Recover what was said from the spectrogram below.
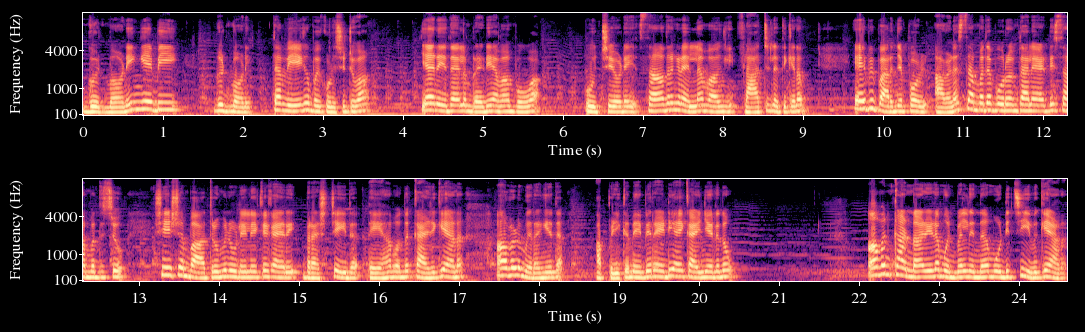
good morning Aby good morning താൻ വേഗം പോയി കുളിച്ചിട്ട് വാ. ഞാൻ ഏതായാലും റെഡി ആവാൻ പോവാ. ഉച്ചയോടെ സാധനങ്ങളെല്ലാം വാങ്ങി ഫ്ലാറ്റിലെത്തിക്കണം എബി പറഞ്ഞപ്പോൾ അവളെ സമ്മതപൂർവം തലയാട്ടി സമ്മതിച്ചു. ശേഷം ബാത്റൂമിനുള്ളിലേക്ക് കയറി ബ്രഷ് ചെയ്ത് ദേഹം ഒന്ന് കഴുകിയാണ് അവളും ഇറങ്ങിയത്. അപ്പോഴേക്കും എബി റെഡിയായി കഴിഞ്ഞിരുന്നു. അവൻ കണ്ണാടിയുടെ മുൻപിൽ നിന്ന് മുടിച്ചീവുകയാണ്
